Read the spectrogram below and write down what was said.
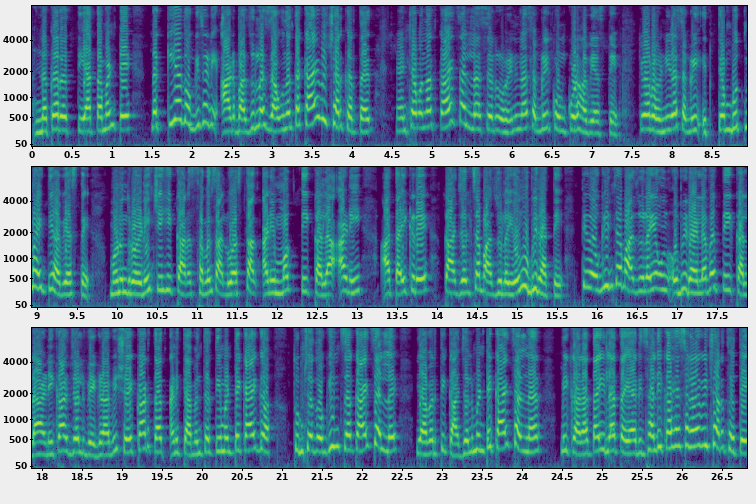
नकरत ती आता म्हणते नक्की या दोघी जणी आड बाजूला जाऊन आता काय विचार करतायत? यांच्या मनात काय चाललं असेल? रोहिणीला सगळी कोणकोण हवी असते किंवा रोहिणीला सगळी इत्यंभूत माहिती हवी असते. म्हणून रोहिणीची ही कारस्थानं चालू असतात आणि मग ती कला आणि आता इकडे काजलच्या बाजूला येऊन उभी राहते. ती दोघींच्या बाजूला येऊन उभी राहिल्यावर ती कला आणि काजल वेगळा विषय काढतात आणि त्यानंतर ती म्हणते काय ग? तुमच्या दोघींचं काय चाललंय? यावरती काजल म्हणते काय चालणार? मी कलाताईला तयारी झाली का? हे सगळं विचारत होते.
